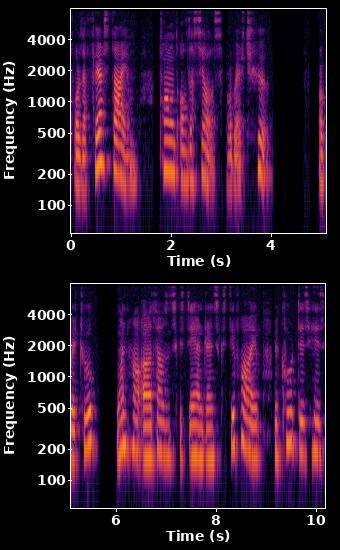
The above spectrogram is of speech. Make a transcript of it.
For the first time, found of the cells, Robert Hooke. Robert Hooke, 1665, uh, recorded his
